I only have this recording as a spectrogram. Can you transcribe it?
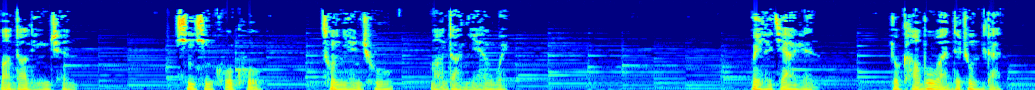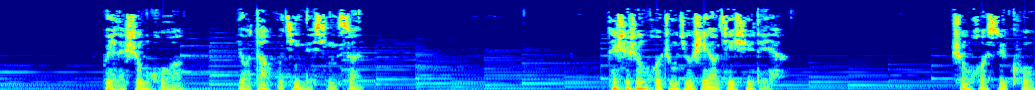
忙到凌晨，辛辛苦苦，从年初忙到年尾。为了家人，有扛不完的重担；为了生活，有道不尽的心酸。但是生活终究是要继续的呀。生活虽苦，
